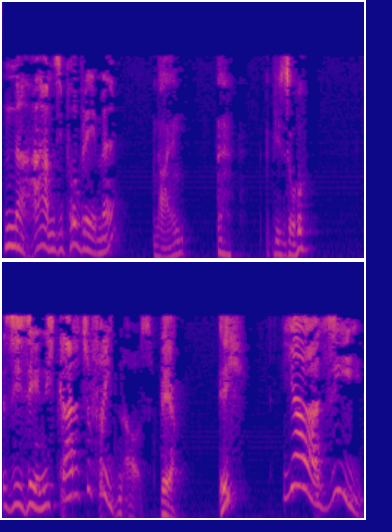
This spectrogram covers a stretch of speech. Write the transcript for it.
Na, haben Sie Probleme? Nein. Äh, wieso? Sie sehen nicht gerade zufrieden aus. Wer? Ich? Ja, Sie.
